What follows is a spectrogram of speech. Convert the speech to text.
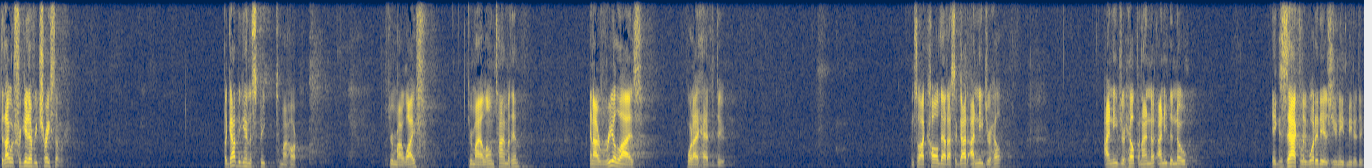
that I would forget every trace of her. But God began to speak to my heart through my wife, through my alone time with Him, and I realized what I had to do. And so I called out, I said, God, I need your help. I need your help, and I, know, I need to know exactly what it is you need me to do.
